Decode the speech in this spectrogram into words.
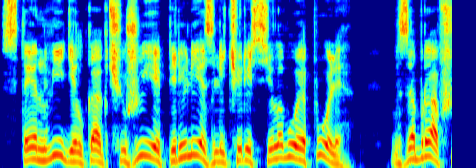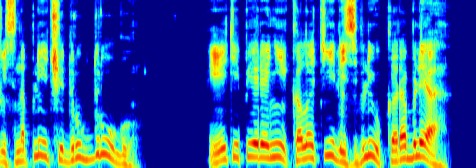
Стэн видел, как чужие перелезли через силовое поле, взобравшись на плечи друг другу. И теперь они колотились в люк корабля.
